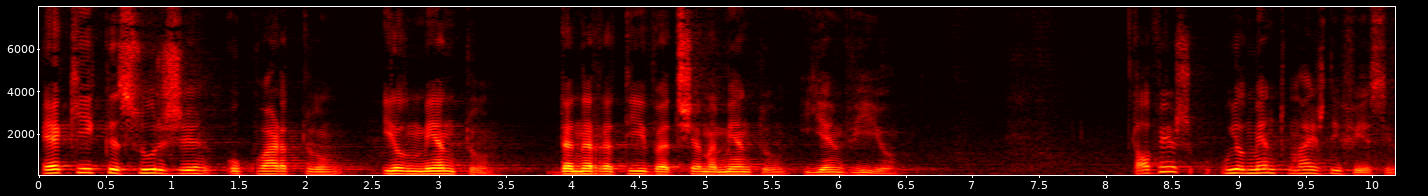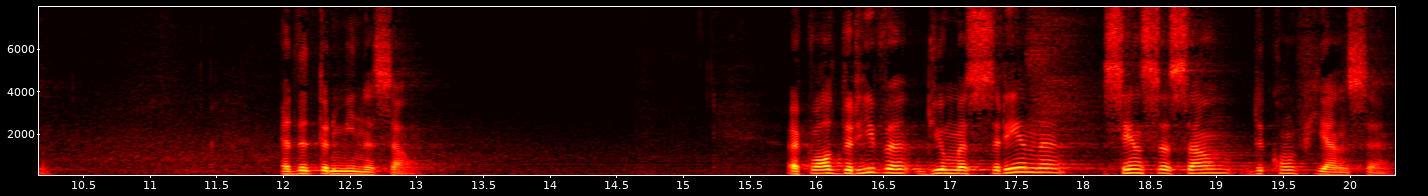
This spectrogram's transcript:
É aqui que surge o quarto elemento da narrativa de chamamento e envio. Talvez o elemento mais difícil, a determinação, a qual deriva de uma serena sensação de confiança.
